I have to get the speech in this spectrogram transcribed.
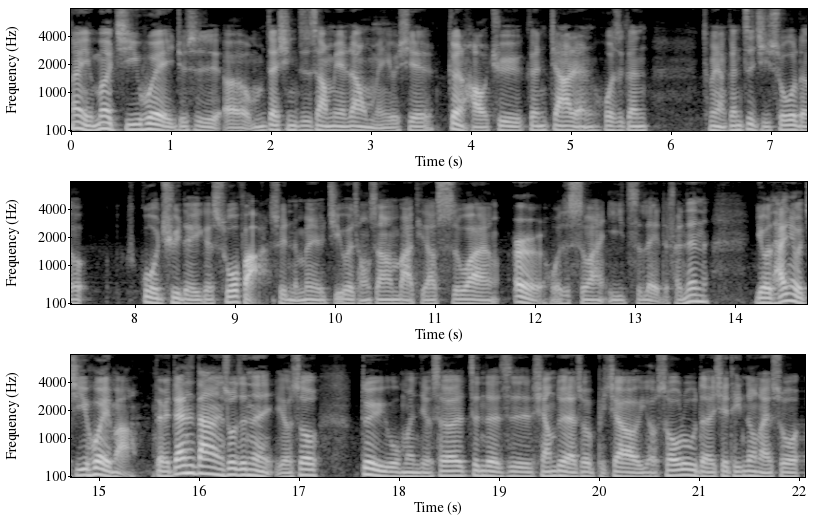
那有没有机会，就是呃，我们在薪资上面，让我们有些更好去跟家人，或是跟怎么样跟自己说的过去的一个说法，所以能不能有机会从三万八提到四万二，或是四万一之类的？反正有谈有机会嘛，对。但是当然说真的，有时候。对于我们有时候真的是相对来说比较有收入的一些听众来说，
